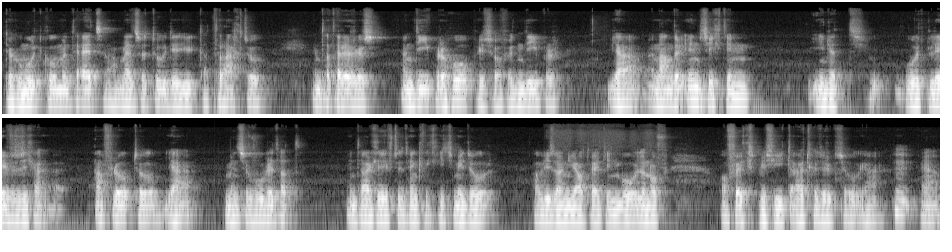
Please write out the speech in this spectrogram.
tegemoetkomendheid aan mensen toe, die dat draagt zo. En dat er ergens een dieper hoop is of een dieper, ja, een ander inzicht in, in het, hoe het leven zich afloopt. Zo. Ja, mensen voelen dat. En daar geeft u denk ik iets mee door. Al is dat niet altijd in woorden of, of expliciet uitgedrukt zo, ja. Hm. ja.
